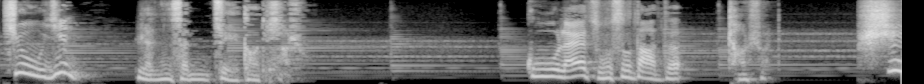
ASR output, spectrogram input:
究竟人生最高的享受。古来祖师大德常说的：“世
